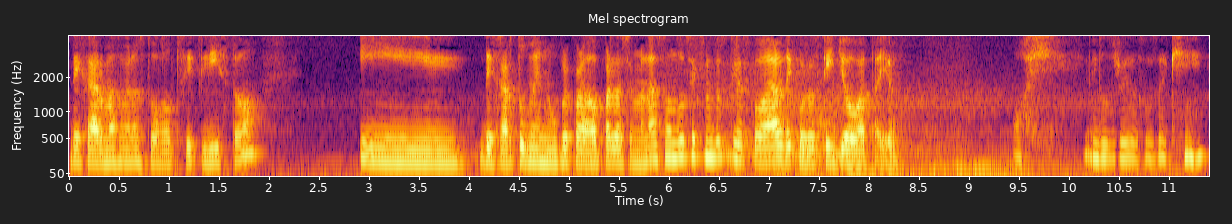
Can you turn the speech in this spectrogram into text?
dejar más o menos tu outfit listo y dejar tu menú preparado para la semana. Son dos ejemplos que les puedo dar de cosas que yo batallo. Ay, los ruidosos de aquí.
